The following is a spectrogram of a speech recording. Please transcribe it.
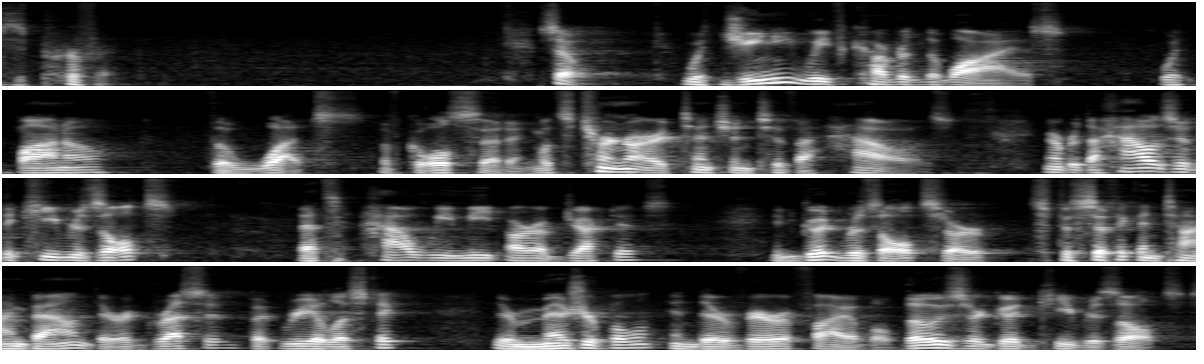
This is perfect. So, with Jini, we've covered the whys. With Bono, the whats of goal setting. Let's turn our attention to the hows. Remember, the hows are the key results. That's how we meet our objectives. And good results are specific and time bound, they're aggressive but realistic, they're measurable, and they're verifiable. Those are good key results.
